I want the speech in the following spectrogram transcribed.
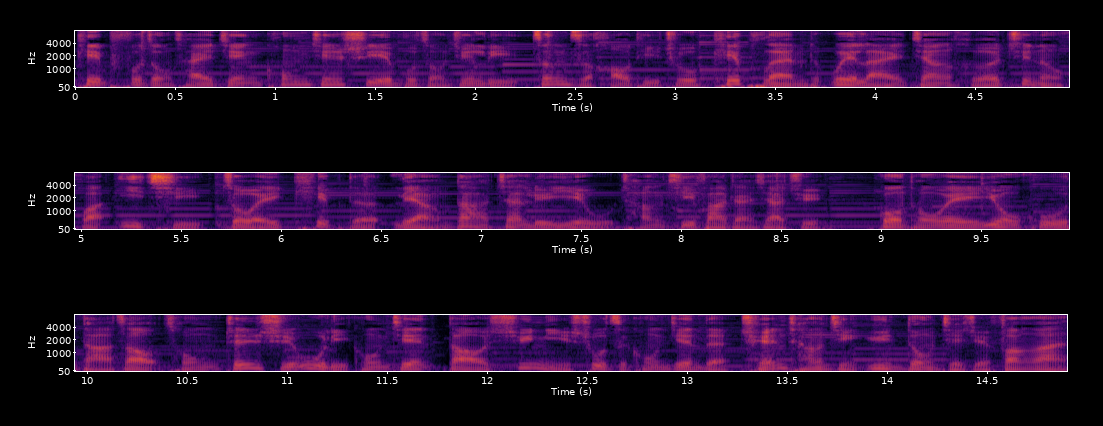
Keep 副总裁兼空间事业部总经理曾子豪提出，Keepland 未来将和智能化一起作为 Keep 的两大战略业务长期发展下去，共同为用户打造从真实物理空间到虚拟数字空间的全场景运动解决方案。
